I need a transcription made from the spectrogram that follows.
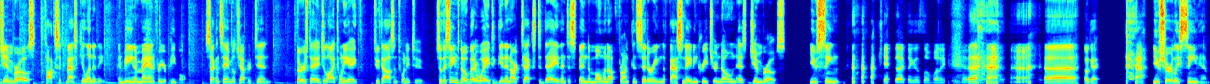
Gym bros, toxic masculinity, and being a man for your people. 2 Samuel chapter 10, Thursday, July 28th, 2022. So there seems no better way to get in our text today than to spend a moment up front considering the fascinating creature known as gym bros. You've seen, I can't, I think it's so funny. uh, okay. You've surely seen him,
